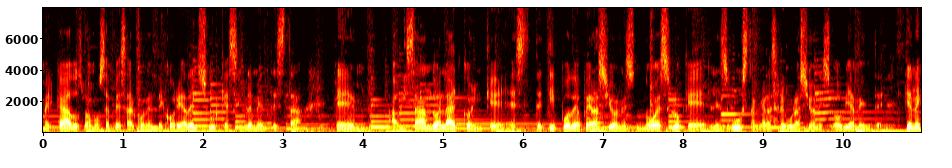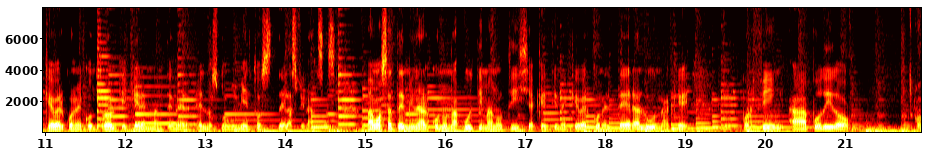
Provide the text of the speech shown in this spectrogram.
mercados? Vamos a empezar con el de Corea del Sur que simplemente está eh, avisando a Litecoin que este tipo de operaciones no es lo que les gustan a las regulaciones. Obviamente tiene que ver con el control que quieren mantener en los movimientos de las finanzas. Vamos a terminar con una última noticia que tiene que ver con el Terra Luna, que por fin ha podido, o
